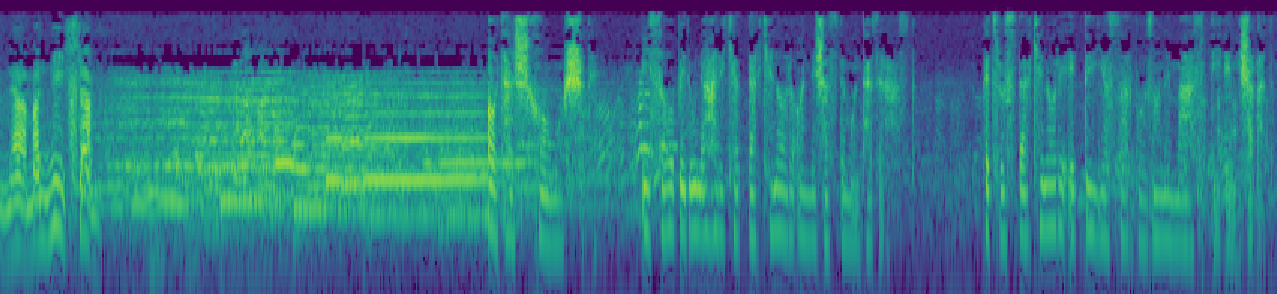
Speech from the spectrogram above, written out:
نه من نیستم. آتش خاموش شده. عیسی بدون حرکت در کنار آن نشسته منتظر است. پتروس در کنار عدهای از سربازان مست دیده می شود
